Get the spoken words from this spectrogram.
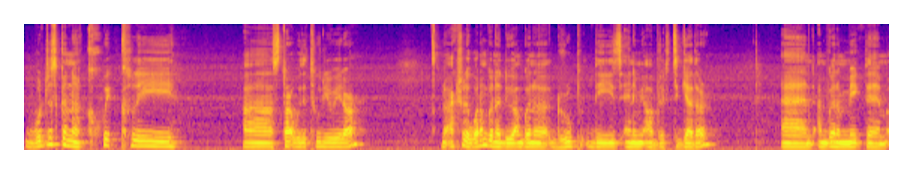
we're just going to quickly uh, start with the 2D radar. Now, actually, what I'm going to do, I'm going to group these enemy objects together and I'm going to make them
